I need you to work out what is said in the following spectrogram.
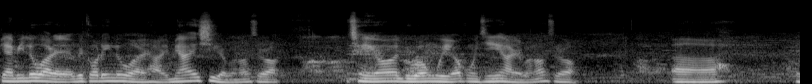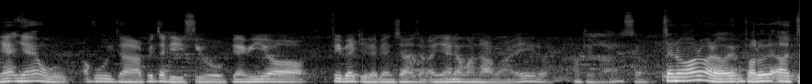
ပြန်ပြီးလုပ်ရတယ် recording လုပ်ရတဲ့ဟာတွေအများကြီးရှိတယ်ပေါ့နော်ဆိုတော့အချိန်ရောလူရောငွေရောအကုန်ချင်းရတယ်ပေါ့နော်ဆိုတော့အာ အရင်အရင်ဟိုအခုဒါပြည်သက်ဒီစီကိုပြန်ပြီးတော့ feedback တွေလည်းပြန်ကြားကျွန်တော်အရင်လည်းဝမ်းသာပါတယ်လို့ဟုတ်ကဲ့ပါဆိုကျွန်တော်ကတော့ဘာလို့လဲအတ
